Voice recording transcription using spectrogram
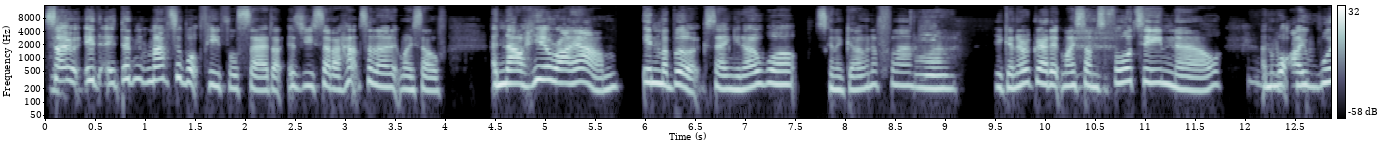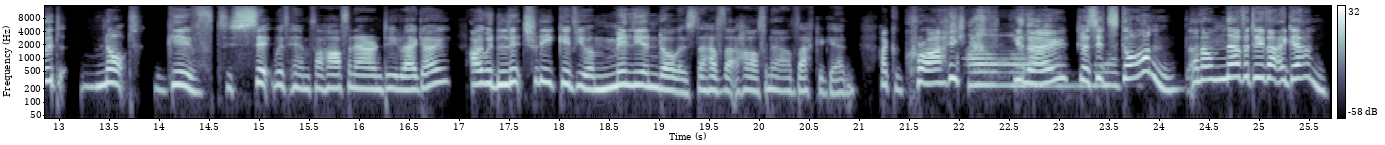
So it, it didn't matter what people said. As you said, I had to learn it myself. And now here I am in my book saying, you know what? It's going to go in a flash. Mm. You're going to regret it. My son's 14 now. And what I would not give to sit with him for half an hour and do Lego, I would literally give you a million dollars to have that half an hour back again. I could cry, oh, you know, because it's gone and I'll never do that again.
